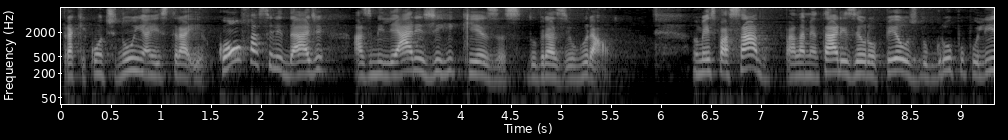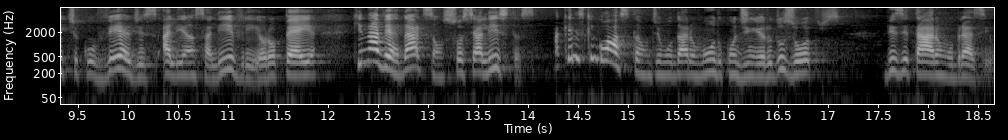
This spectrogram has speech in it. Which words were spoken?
para que continuem a extrair com facilidade as milhares de riquezas do Brasil rural. No mês passado, parlamentares europeus do grupo político Verdes Aliança Livre Europeia, que na verdade são socialistas, aqueles que gostam de mudar o mundo com o dinheiro dos outros, visitaram o Brasil.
